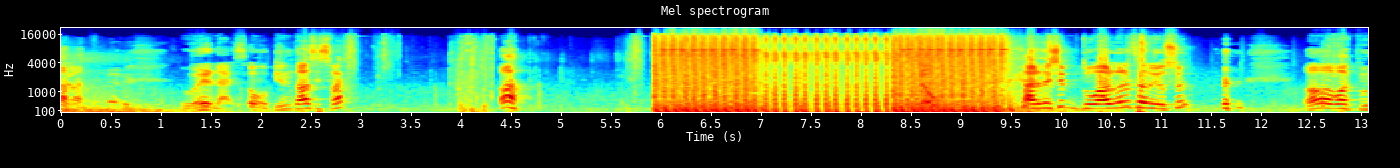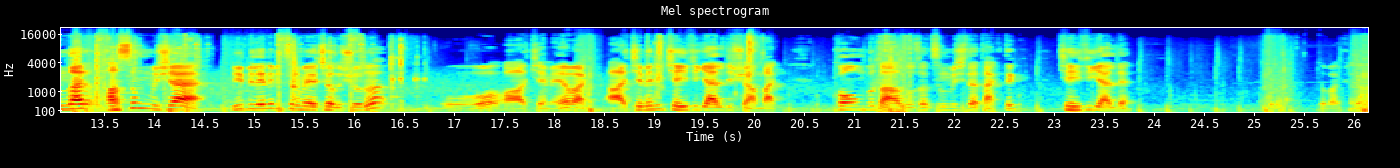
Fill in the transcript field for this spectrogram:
Very nice. Oh birinin daha sesi var. Ha. Kardeşim duvarları tarıyorsun. Aa bak bunlar hasımmış ha. Birbirlerini bitirmeye çalışıyordu. Oo AKM'ye bak. AKM'nin keyfi geldi şu an bak. Kombu da aldı uzatılmışı da taktık. Keyfi geldi. Dur bakalım.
